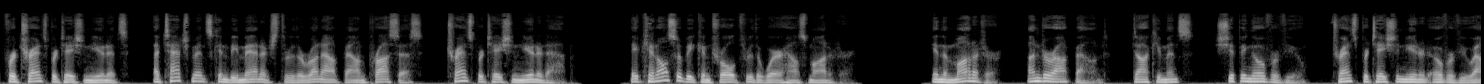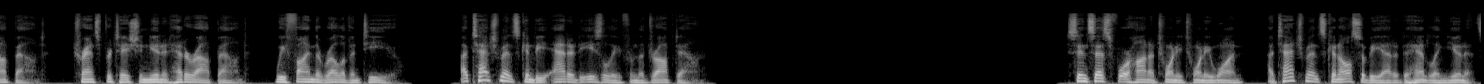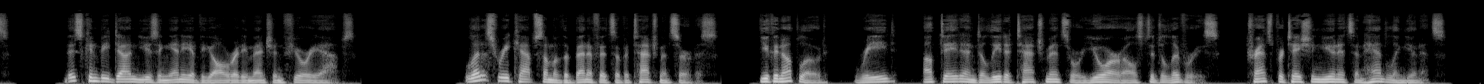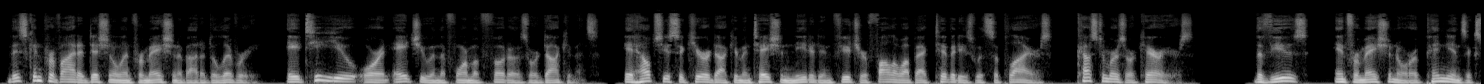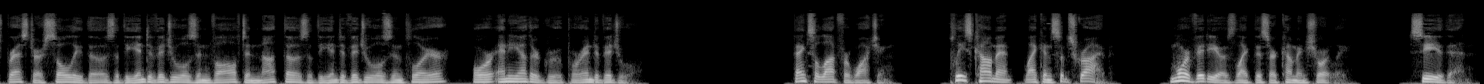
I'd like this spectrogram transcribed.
For transportation units, attachments can be managed through the Run Outbound Process, Transportation Unit app. It can also be controlled through the warehouse monitor. In the monitor, under outbound, documents, shipping overview, transportation unit overview outbound, transportation unit header outbound, we find the relevant TU. Attachments can be added easily from the dropdown. Since S4 HANA 2021, attachments can also be added to handling units. This can be done using any of the already mentioned Fiori apps. Let us recap some of the benefits of attachment service. You can upload, read, update, and delete attachments or URLs to deliveries, transportation units, and handling units. This can provide additional information about a delivery, a TU or an HU in the form of photos or documents. It helps you secure documentation needed in future follow up activities with suppliers, customers, or carriers. The views, information, or opinions expressed are solely those of the individuals involved and not those of the individual's employer, or any other group or individual. Thanks a lot for watching. Please comment, like, and subscribe. More videos like this are coming shortly. See you then.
